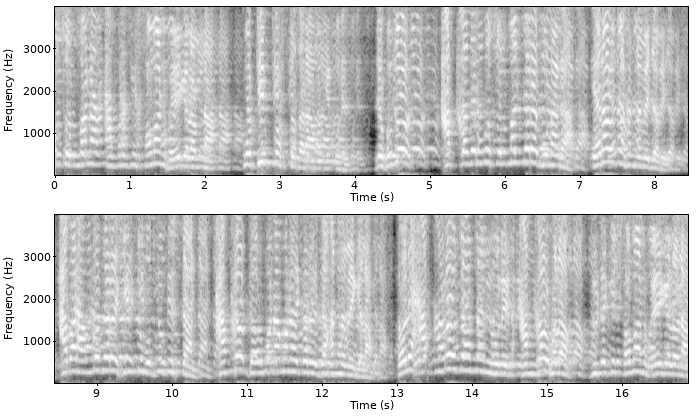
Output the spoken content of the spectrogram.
মুসলমান আর আমরা কি সমান হয়ে গেলাম না? কঠিন প্রশ্ন তারা আমাকে করেছে, যে, হুজুর, আপনাদের মুসলমান যারা গুনাহগার, এরাও জাহান নামে যাবে। আবার আমরা যারা হিন্দু, বৌদ্ধ, খ্রিস্টান, আমরাও ধর্ম না মানার কারণে জাহান নামে গেলাম। তাহলে আপনারাও জাহান্নামী হলেন, আমরাও হলাম। দুটাকে সমান হয়ে গেল না?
